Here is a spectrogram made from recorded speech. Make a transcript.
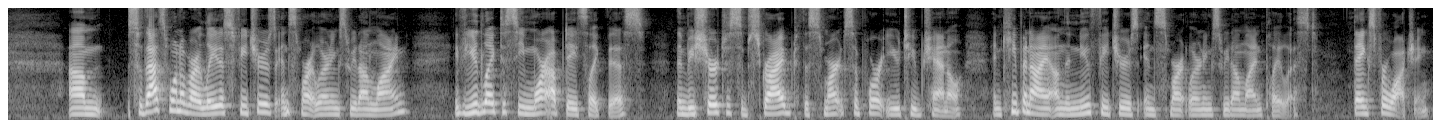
Um, so that's one of our latest features in Smart Learning Suite Online. If you'd like to see more updates like this, then be sure to subscribe to the Smart Support YouTube channel and keep an eye on the new features in Smart Learning Suite Online playlist. Thanks for watching.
